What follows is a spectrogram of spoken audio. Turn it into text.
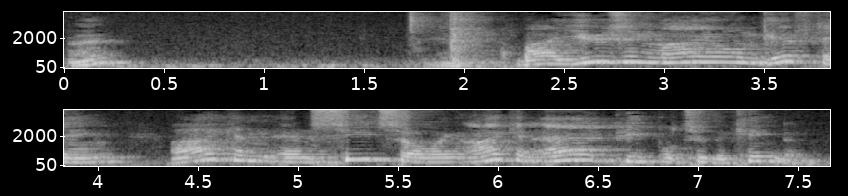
Right? By using my own gifting, I can and seed sowing, I can add people to the kingdom.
